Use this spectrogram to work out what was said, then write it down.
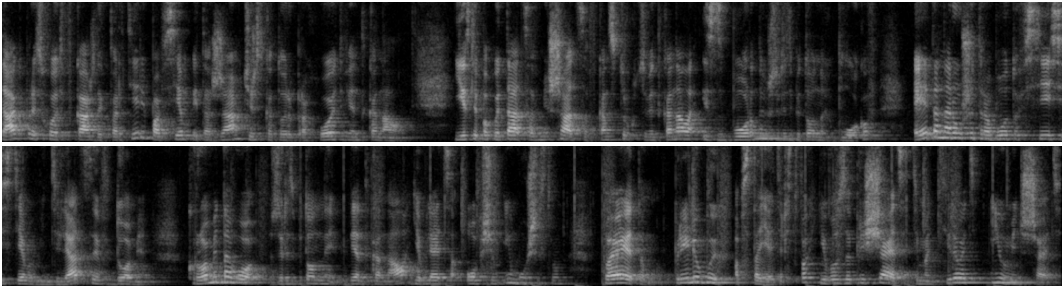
Так происходит в каждой квартире по всем этажам, через которые проходит вентканал. Если попытаться вмешаться в конструкцию вентканала из сборных железобетонных блоков, это нарушит работу всей системы вентиляции в доме. Кроме того, железобетонный вентканал является общим имуществом, поэтому при любых обстоятельствах его запрещается демонтировать и уменьшать.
